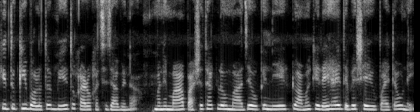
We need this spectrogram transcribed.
কিন্তু কি বলতো, মেয়ে তো কারও কাছে যাবে না। মানে মা পাশে থাকলেও মা যে ওকে নিয়ে একটু আমাকে রেহাই দেবে সেই উপায়টাও নেই।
